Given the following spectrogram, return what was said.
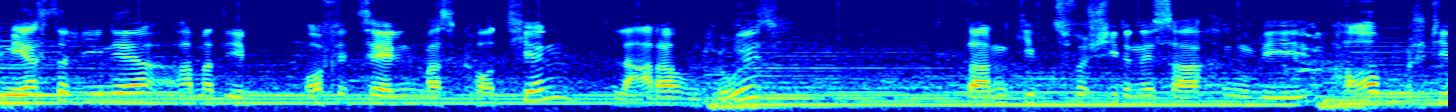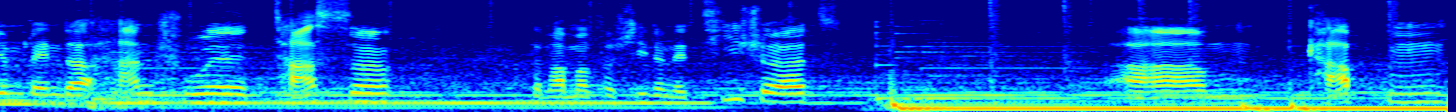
In erster Linie haben wir die offiziellen Maskottchen, Lara und Louis. Dann gibt es verschiedene Sachen wie Hauben, Stirnbänder, Handschuhe, Tassen, dann haben wir verschiedene T-Shirts, ähm, Kappen,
